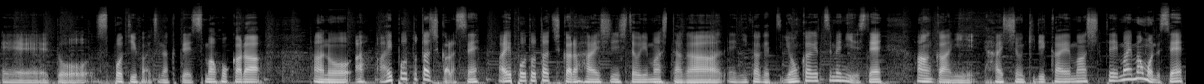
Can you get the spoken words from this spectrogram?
えっ、ー、と、Spotify じゃなくてスマホから、あの、あ、iPod Touch からですね、iPod Touch から配信しておりましたが、2ヶ月、4ヶ月目にですね、アンカーに配信を切り替えまして、まあ今もですね、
